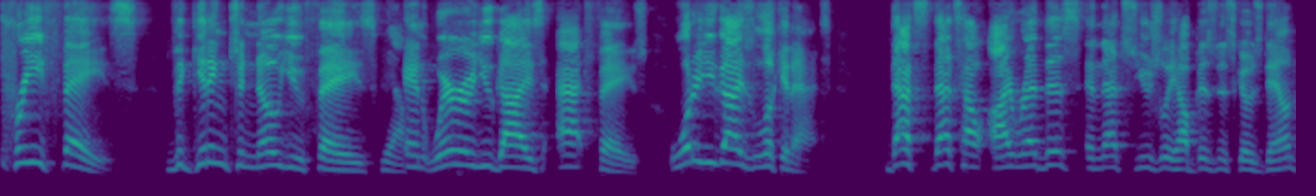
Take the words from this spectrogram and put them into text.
pre-phase, the getting to know you phase yeah. and where are you guys at phase? What are you guys looking at? That's that's how I read this, and that's usually how business goes down.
